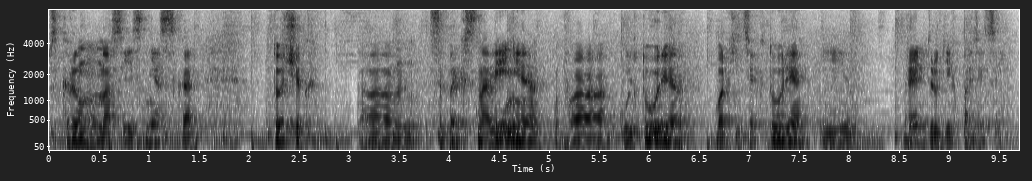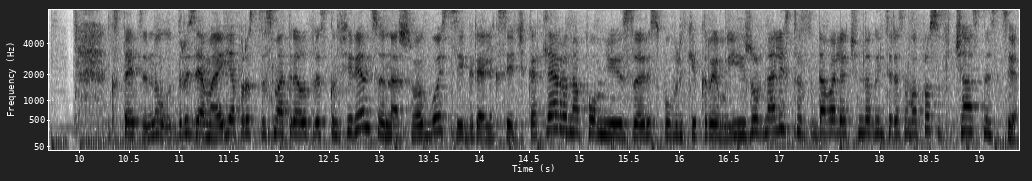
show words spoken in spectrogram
с Крымом у нас есть несколько точек соприкосновения в культуре, в архитектуре и ряд других позиций. Кстати, ну, друзья мои, я просто смотрела пресс-конференцию нашего гостя Игоря Алексеевича Котляра, напомню, из Республики Крым, и журналисты задавали очень много интересных вопросов, в частности,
